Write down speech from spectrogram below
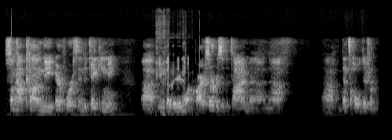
somehow conned the Air Force into taking me, uh, even though they didn't want prior service at the time, and uh, uh, that's a whole different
